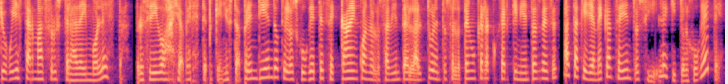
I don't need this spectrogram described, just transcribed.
yo voy a estar más frustrada y molesta. Pero si digo, ay, a ver, este pequeño está aprendiendo que los juguetes se caen cuando los avienta de la altura, entonces lo tengo que recoger 500 veces hasta que ya me cansé y entonces sí, le quito el juguete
